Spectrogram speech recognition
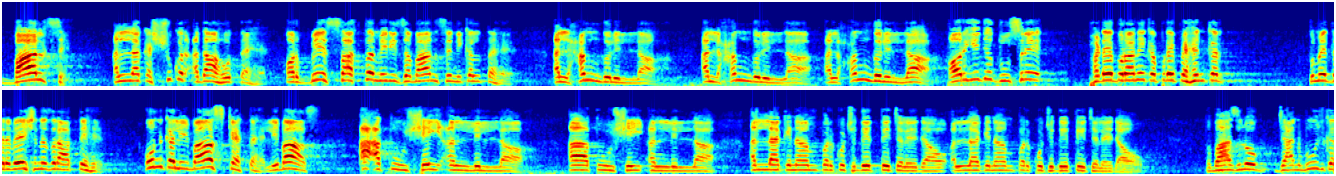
بال سے اللہ کا شکر ادا ہوتا ہے اور بے ساختہ میری زبان سے نکلتا ہے الحمد للہ الحمد للہ الحمد للہ اور یہ جو دوسرے پھٹے پرانے کپڑے پہن کر تمہیں درویش نظر آتے ہیں، ان کا لباس کہتا ہے، لباس، آتو شی ان آتو شی ان اللہ کے نام پر کچھ دیتے چلے جاؤ، اللہ کے نام پر کچھ دیتے چلے جاؤ۔ تو بعض لوگ جان بوجھ کر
